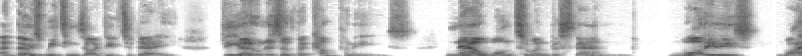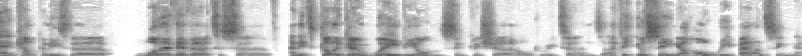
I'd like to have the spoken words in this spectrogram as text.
and those meetings I do today, the owners of the companies now want to understand what it is why are companies there? What are they there to serve? And it's got to go way beyond simply shareholder returns. And I think you're seeing a whole rebalancing now.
